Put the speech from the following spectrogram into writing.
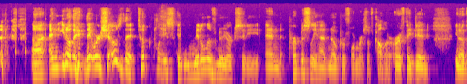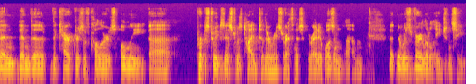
uh, and you know, they, they were shows that took place in the middle of New York City and purposely had no performers of color, or if they did, you know, then then the the characters of colors only uh, purpose to exist was tied to their race or ethnicity, right? It wasn't um, that there was very little agency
